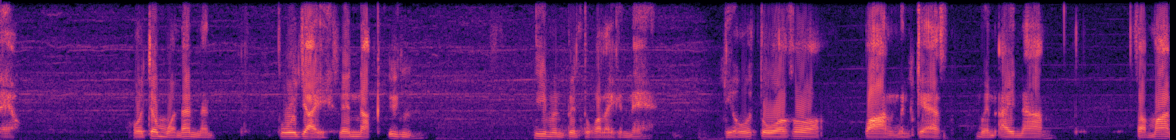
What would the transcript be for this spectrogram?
แล้วโหเจ้าหมวนั่นนั้น ตัวใหญ่และหนักอึ้งนี่มันเป็นตัวอะไรกันแน่ เดี๋ยวตัวก็วางเหมือนแก๊ส เหมือนไอน้ำสามารถ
